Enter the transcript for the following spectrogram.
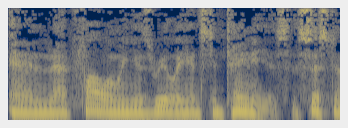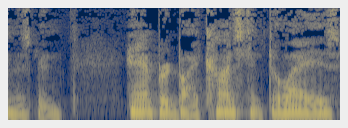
And that following is really instantaneous. The system has been hampered by constant delays,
